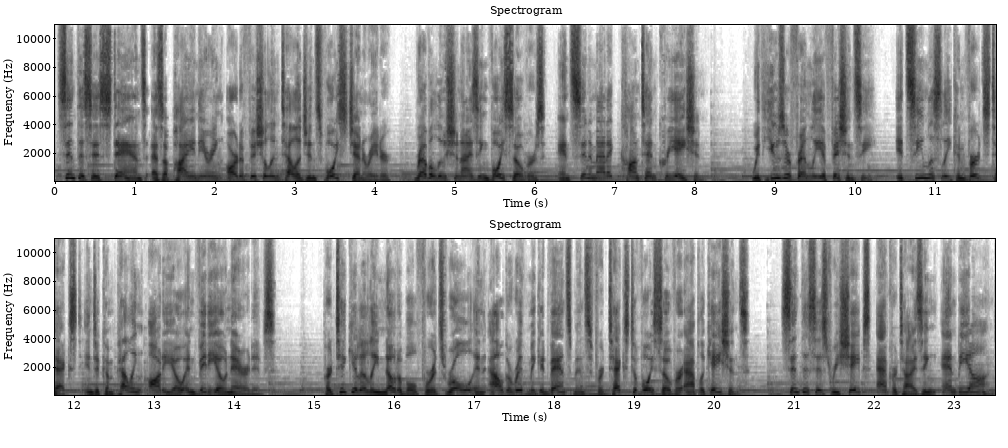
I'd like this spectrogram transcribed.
Synthesys stands as a pioneering artificial intelligence voice generator, revolutionizing voiceovers and cinematic content creation. With user-friendly efficiency, it seamlessly converts text into compelling audio and video narratives. Particularly notable for its role in algorithmic advancements for text-to-voiceover applications, Synthesys reshapes advertising and beyond.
